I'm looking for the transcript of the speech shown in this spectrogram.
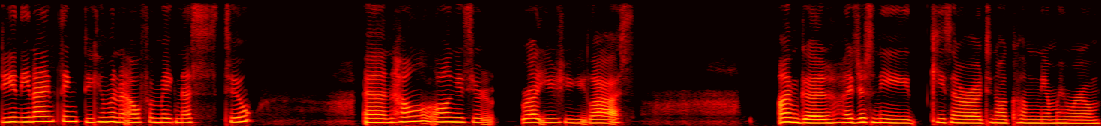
Do you need anything? Do human alpha make nests too? And how long is your rut usually last? I'm good. I just need Keith and Allura to not come near my room.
